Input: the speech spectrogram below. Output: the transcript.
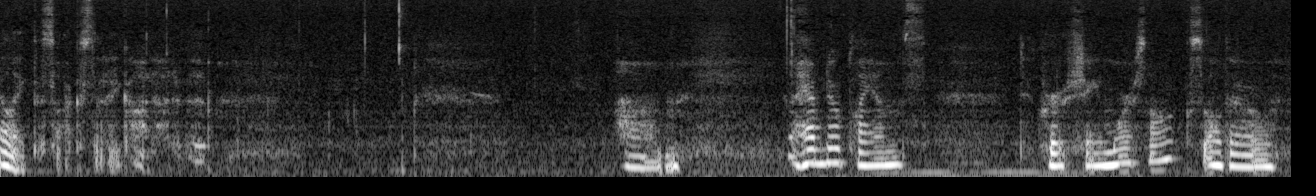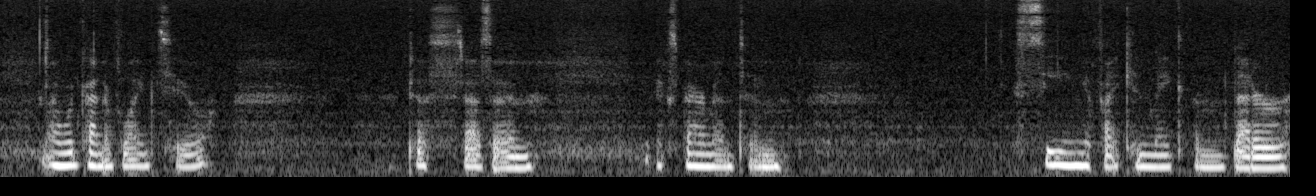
I like the socks that I got out of it. Um, I have no plans to crochet more socks, although I would kind of like to, just as an experiment in seeing if I can make them better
